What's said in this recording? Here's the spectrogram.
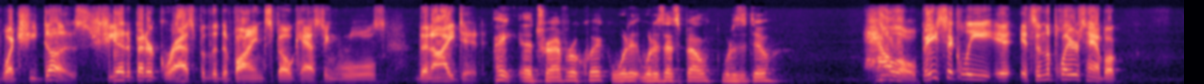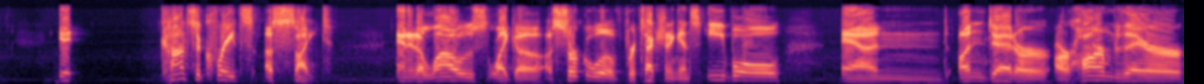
what she does. She had a better grasp of the divine spellcasting rules than I did. Hey, uh, Trav, real quick, what is, what is that spell? What does it do? Hallow. Basically, it, it's in the player's handbook. It consecrates a site and it allows like a, a circle of protection against evil and undead are are harmed there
